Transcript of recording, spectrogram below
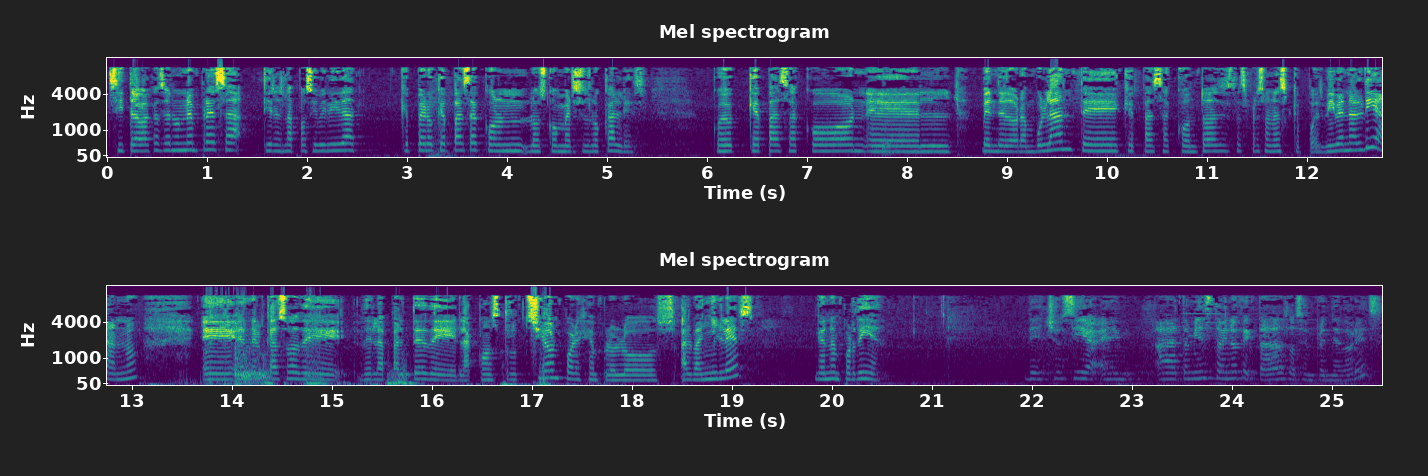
si trabajas en una empresa, tienes la posibilidad, pero ¿qué pasa con los comercios locales? ¿Qué pasa con el vendedor ambulante? ¿Qué pasa con todas estas personas que pues viven al día, no? Eh, en el caso de, de la parte de la construcción, por ejemplo, los albañiles ganan por día. De hecho, sí, eh, ah, también están viendo afectadas los emprendedores.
